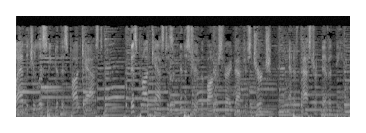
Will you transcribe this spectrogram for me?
glad that you're listening to this podcast. This podcast is a ministry of the Bonners Ferry Baptist Church and of Pastor Nevin Neal.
